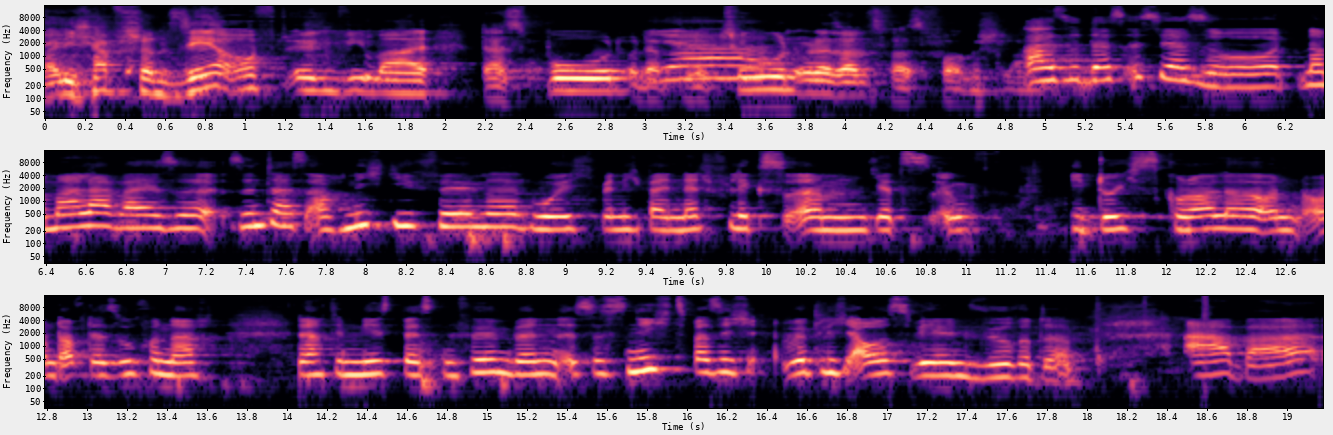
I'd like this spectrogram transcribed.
Weil ich habe schon sehr oft irgendwie mal das Boot oder ja. Platoon oder sonst was vorgeschlagen. Also das ist ja so. Normalerweise sind das auch nicht die Filme, wo ich, wenn ich bei Netflix ähm, jetzt irgendwie durchscrolle und, und auf der Suche nach, nach dem nächstbesten Film bin, ist es nichts, was ich wirklich auswählen würde. Aber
